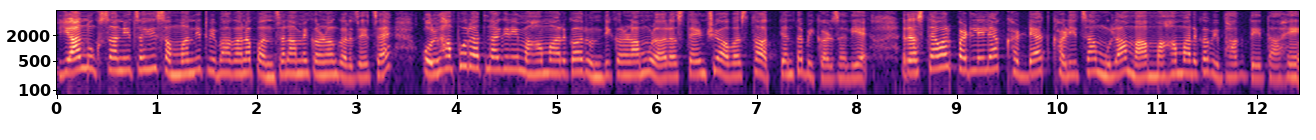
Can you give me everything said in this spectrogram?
या नुकसानीचंही संबंधित विभागानं पंचनामे करणं गरजेचं आहे. कोल्हापूर रत्नागिरी महामार्ग रुंदीकरणामुळं रस्त्यांची अवस्था अत्यंत बिकट झाली आहे. रस्त्यावर पडलेल्या खड्ड्यात खडीचा मुलामा महामार्ग विभाग देत आहे.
